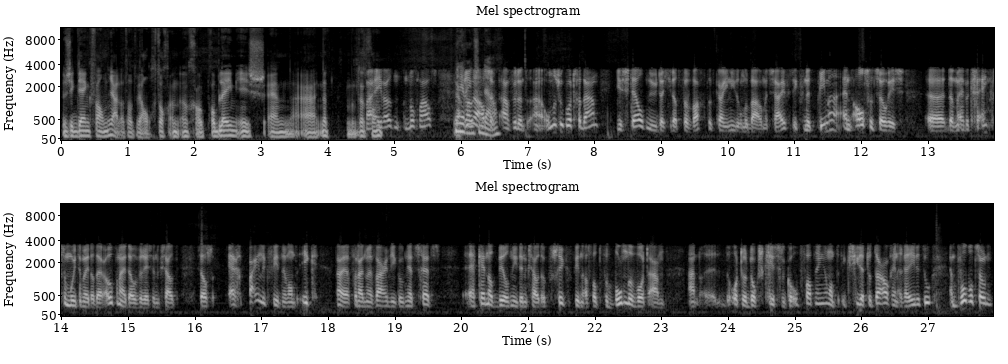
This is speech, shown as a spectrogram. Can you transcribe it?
Dus ik denk van, ja, dat dat wel toch een, een groot probleem is. En dat maar even nogmaals, ja. prima als er aanvullend uh, onderzoek wordt gedaan. Je stelt nu dat je dat verwacht, dat kan je niet onderbouwen met cijfers. Ik vind het prima en als het zo is, uh, dan heb ik geen enkele moeite mee dat er openheid over is. En ik zou het zelfs erg pijnlijk vinden, want ik, nou ja, vanuit mijn ervaring die ik ook net schets, herken dat beeld niet. En ik zou het ook verschrikkelijk vinden als dat verbonden wordt aan aan eh, de orthodox-christelijke opvattingen. Want ik zie daar totaal geen reden toe. En bijvoorbeeld zo'n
